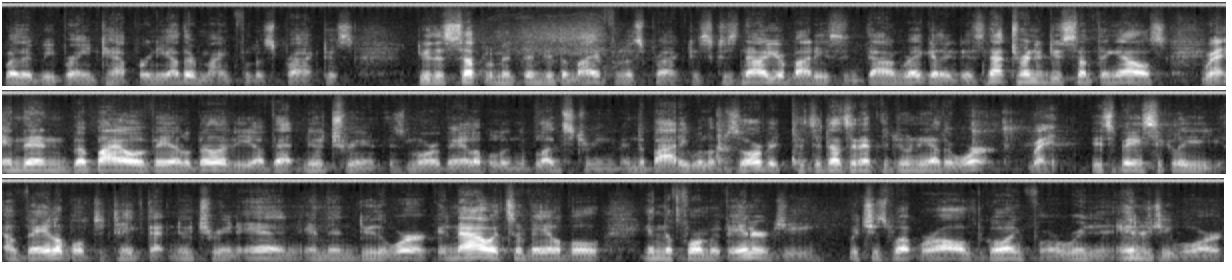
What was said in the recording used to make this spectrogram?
whether it be brain tap or any other mindfulness practice, do the supplement, then do the mindfulness practice because now your body's down regulated. It's not trying to do something else. Right. And then the bioavailability of that nutrient is more available in the bloodstream and the body will absorb it because it doesn't have to do any other work. Right. It's basically available to take that nutrient in and then do the work. And now it's available in the form of energy, which is what we're all going for. We're in an energy war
